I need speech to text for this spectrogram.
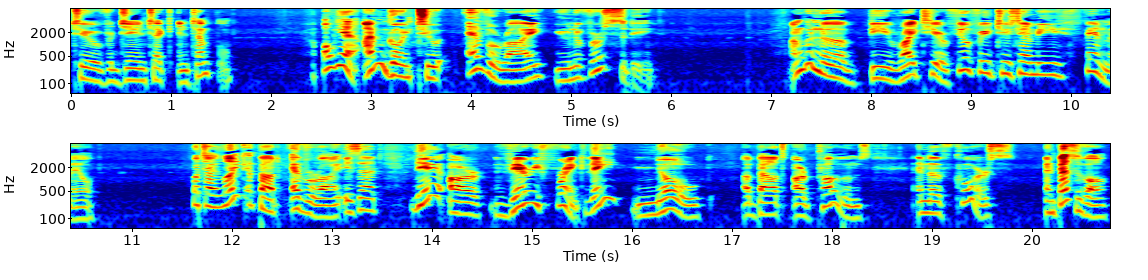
to Virginia Tech in Temple. Oh yeah, I'm going to Everai University. I'm going to be right here. Feel free to send me fan mail. What I like about Everai is that they are very frank. They know about our problems. And of course, and best of all,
